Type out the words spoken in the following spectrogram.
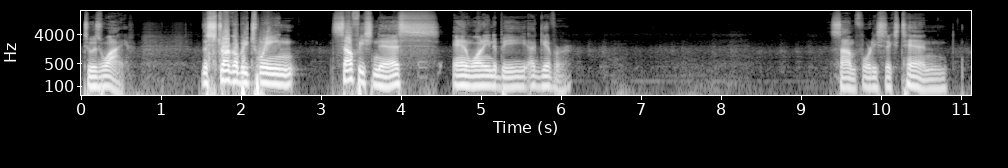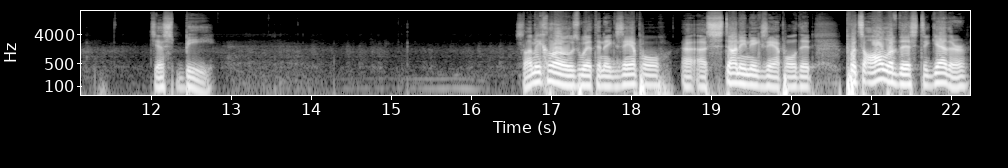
to his wife the struggle between selfishness and wanting to be a giver. Psalm 46:10 just be. So let me close with an example, a, a stunning example that puts all of this together.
